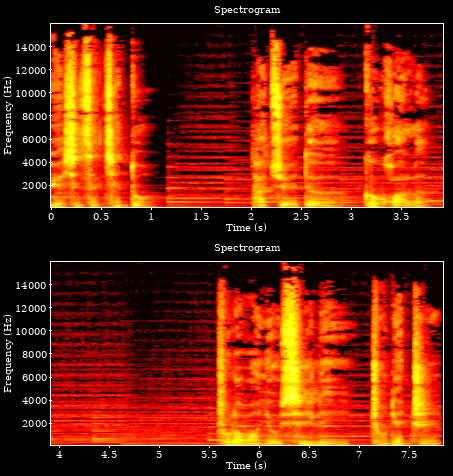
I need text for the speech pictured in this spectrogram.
月薪三千多，他觉得够花了。除了往游戏里充点值，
